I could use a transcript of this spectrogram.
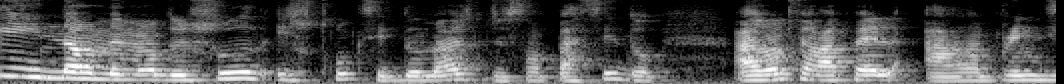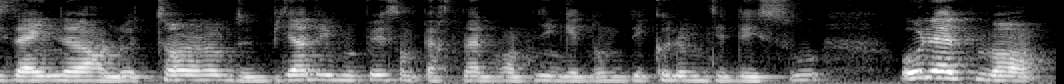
énormément de choses. Et je trouve que c'est dommage de s'en passer. Donc, avant de faire appel à un brand designer, le temps de bien développer son personal branding et donc d'économiser des sous, honnêtement,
